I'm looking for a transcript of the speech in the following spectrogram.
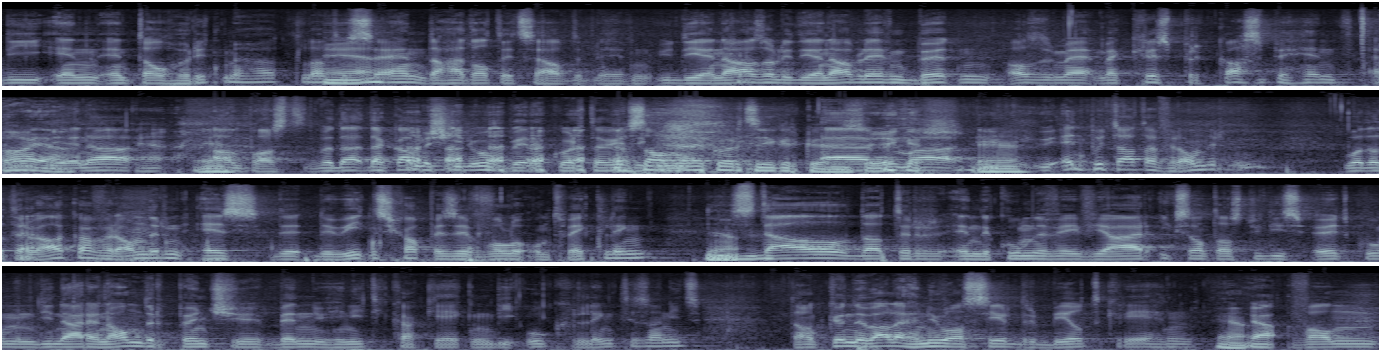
die in, in het algoritme gaat, laten we Ja. zeggen, dat gaat altijd hetzelfde blijven. Uw DNA zal uw DNA blijven, buiten als je met, met CRISPR-Cas begint en Ah. DNA Ja. aanpast. Maar dat, dat kan misschien ook binnenkort, dat weet Dat ik zal binnenkort zeker kunnen. Zeker, Maar uw, ja. uw inputdata verandert niet. Wat dat er wel kan veranderen is, de, de wetenschap is in volle ontwikkeling. Ja. Stel dat er in de komende vijf jaar x aantal studies uitkomen die naar een ander puntje binnen je genetica kijken, die ook gelinkt is aan iets, dan kun je wel een genuanceerder beeld krijgen Ja. Van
